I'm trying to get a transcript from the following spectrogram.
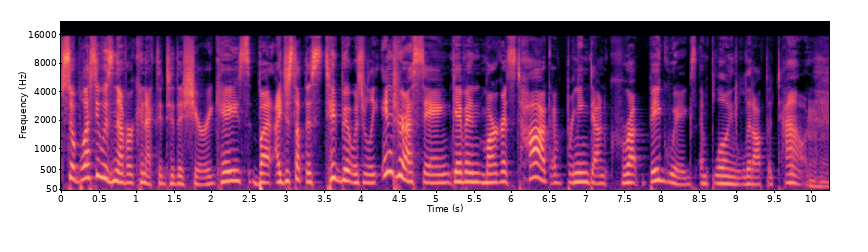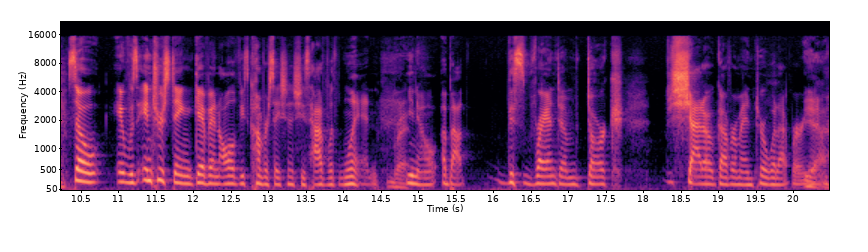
So Blessey was never connected to the Sherry case, but I just thought this tidbit was really interesting given Margaret's talk of bringing down corrupt bigwigs and blowing the lid off the town. Mm-hmm. So it was interesting given all of these conversations she's had with Lynn, Right. you know, about this random dark shadow government or whatever. you Yeah. know.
